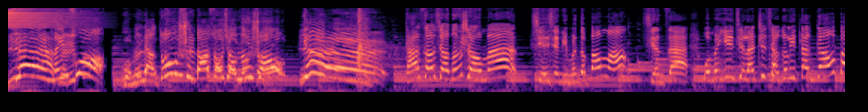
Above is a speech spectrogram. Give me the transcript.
耶，没错，我们俩都是打扫小能手。耶，打扫小能手们，谢谢你们的帮忙。现在我们一起来吃巧克力蛋糕吧。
